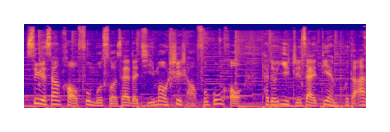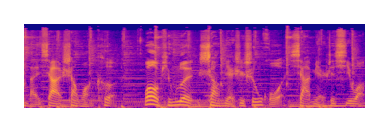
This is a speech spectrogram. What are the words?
四月三号，父母所在的集贸市场复工后，她就一直在店铺的案板下上网课。网友评论：上面是生活，下面是希望。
